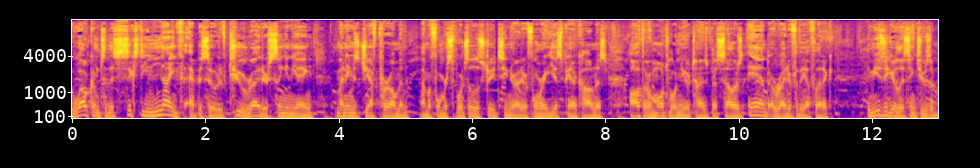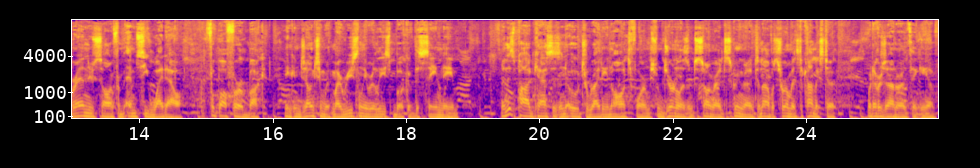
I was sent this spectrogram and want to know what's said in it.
welcome to the 69th episode of Two Writers Slinging Yang. My name is Jeff Pearlman. I'm a former Sports Illustrated senior writer, former ESPN columnist, author of multiple New York Times bestsellers, and a writer for The Athletic. The music you're listening to is a brand new song from MC White Owl, Football for a Buck, in conjunction with my recently released book of the same name. And this podcast is an ode to writing in all its forms, from journalism to songwriting to screenwriting to novels to romance to comics to whatever genre I'm thinking of.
